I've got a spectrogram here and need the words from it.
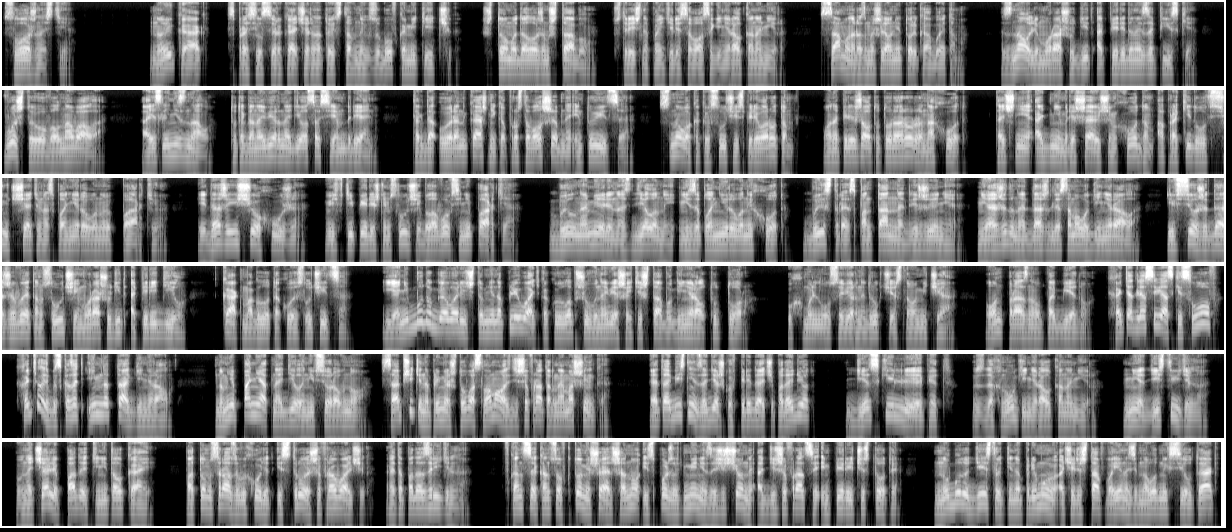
Сложности. «Ну и как?» – спросил, сверкая чернотой вставных зубов, комитетчик. «Что мы доложим штабу?» – встречно поинтересовался генерал-канонир. Сам он размышлял не только об этом. Знал ли Мураш Удит о переданной записке? Вот что его волновало. А если не знал, то тогда, наверное, дело совсем дрянь. Тогда у РНКшника просто волшебная интуиция. Снова, как и в случае с переворотом, он опережал Тутурарора на ход. Точнее, одним решающим ходом опрокидывал всю тщательно спланированную партию. И даже еще хуже, ведь в теперешнем случае была вовсе не партия. Был намеренно сделанный незапланированный ход, быстрое спонтанное движение, неожиданное даже для самого генерала. И все же даже в этом случае Мураш Удит опередил. Как могло такое случиться? Я не буду говорить, что мне наплевать, какую лапшу вы навешаете штабу, генерал Тутор. Ухмыльнулся верный друг честного меча. Он праздновал победу. Хотя для связки слов хотелось бы сказать именно так, генерал. Но мне понятное дело не все равно. Сообщите, например, что у вас сломалась дешифраторная машинка. Это объяснит задержку в передаче, подойдет? Детский лепет, вздохнул генерал-канонир. Нет, действительно. Вначале падает и не толкай. Потом сразу выходит из строя шифровальщик. Это подозрительно. В конце концов, кто мешает Шано использовать менее защищенные от дешифрации империи частоты? Ну, будут действовать не напрямую, а через штаб военно-земноводных сил, так?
